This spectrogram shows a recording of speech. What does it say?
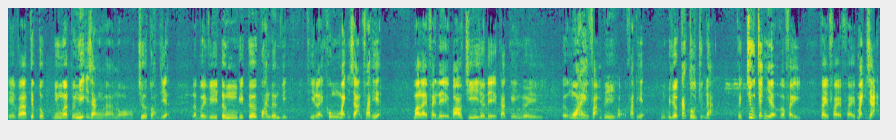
Thế và tiếp tục nhưng mà tôi nghĩ rằng là nó chưa toàn diện là bởi vì từng cái cơ quan đơn vị thì lại không mạnh dạn phát hiện mà lại phải để báo chí rồi để các cái người ở ngoài phạm vi họ phát hiện. Nhưng bây giờ các tổ chức đảng phải chịu trách nhiệm và phải phải phải phải mạnh dạn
